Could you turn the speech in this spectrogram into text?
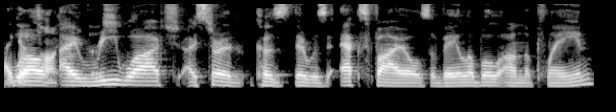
I well, I rewatched. I started because there was X Files available on the plane,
